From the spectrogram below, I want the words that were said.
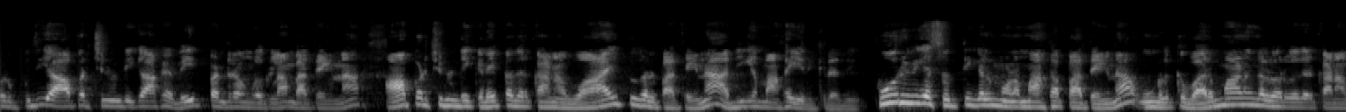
ஒரு புதிய ஆப்பர்ச்சுனிட்டிக்காக வெயிட் பண்றவங்களுக்கு எல்லாம் பாத்தீங்கன்னா ஆப்பர்ச்சுனிட்டி கிடைப்பதற்கான வாய்ப்புகள் பாத்தீங்கன்னா அதிகமாக இருக்கிறது. பூர்வீக சொத்துகள் மூலமாக பாத்தீங்கன்னா உங்களுக்கு வருமானங்கள் வருவதற்கான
